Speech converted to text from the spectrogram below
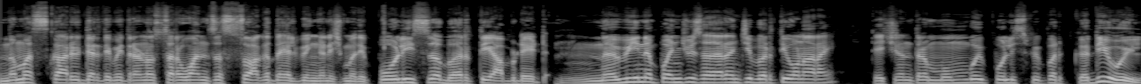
नमस्कार विद्यार्थी मित्रांनो. सर्वांचं स्वागत आहे हेल्पिंग गणेशमध्ये. पोलीस भरती अपडेट. नवीन पंचवीस हजारांची भरती होणार आहे. त्याच्यानंतर मुंबई पोलीस पेपर कधी होईल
